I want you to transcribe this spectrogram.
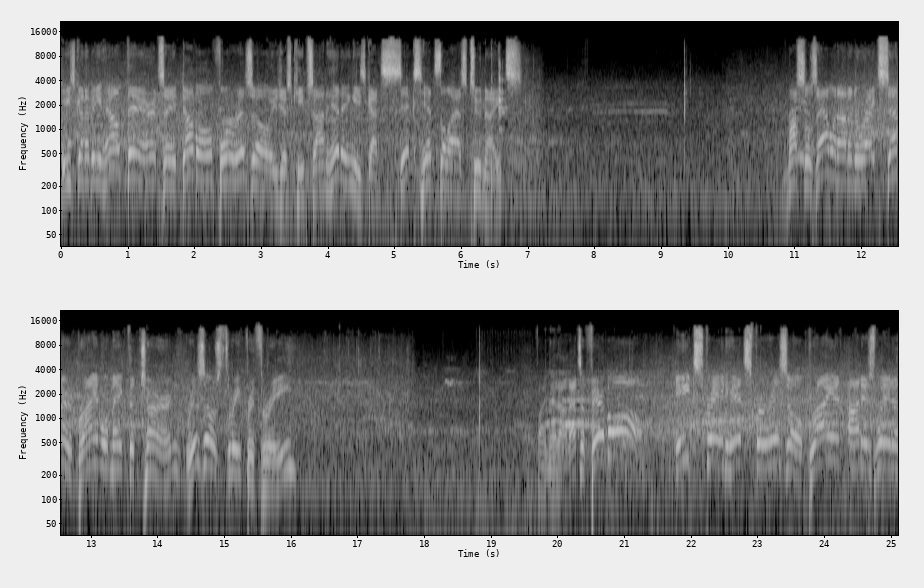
He's going to be held there. It's a double for Rizzo. He just keeps on hitting. He's got six hits the last two nights. Muscles that one out into right center. Bryant will make the turn. Rizzo's three for three. Find that out. That's a fair ball. Eight straight hits for Rizzo. Bryant on his way to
